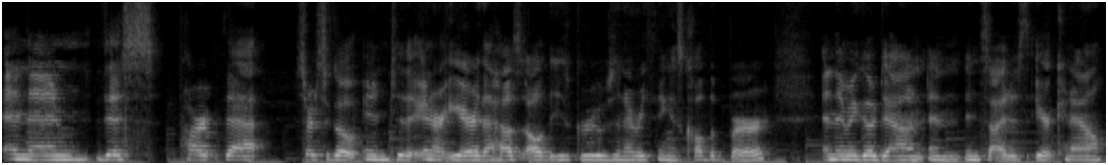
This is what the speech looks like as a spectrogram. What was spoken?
and then this part that starts to go into the inner ear that has all these grooves and everything is called the burr. And then we go down and inside is the ear canal.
